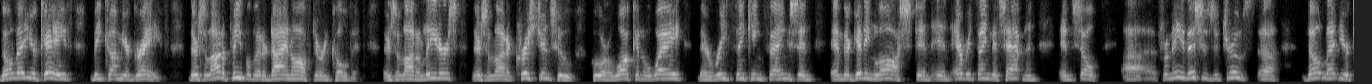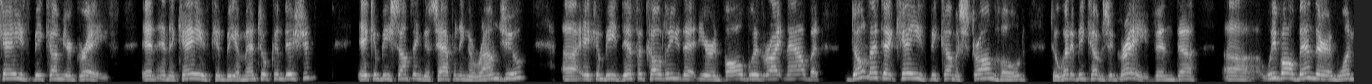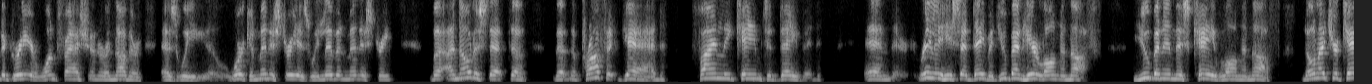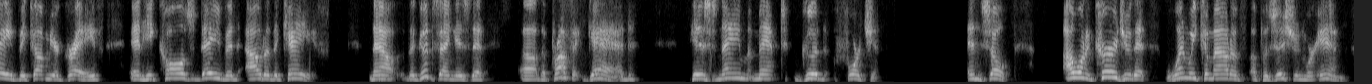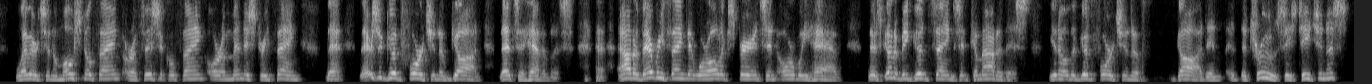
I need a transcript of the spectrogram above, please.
Don't let your cave become your grave. There's a lot of people that are dying off during COVID. There's a lot of leaders. There's a lot of Christians who who are walking away. They're rethinking things and and they're getting lost in in everything that's happening. And so, uh, for me, this is the truth. Uh, don't let your cave become your grave. And and a cave can be a mental condition. It can be something that's happening around you. Uh, it can be difficulty that you're involved with right now, but don't let that cave become a stronghold to when it becomes a grave. And uh, uh, we've all been there in one degree or one fashion or another as we uh, work in ministry, as we live in ministry. But I noticed that the, the prophet Gad finally came to David. And really, he said, David, you've been here long enough. You've been in this cave long enough. Don't let your cave become your grave and he calls David out of the cave. Now, the good thing is that uh, the prophet Gad, his name meant good fortune. And so I want to encourage you that when we come out of a position we're in, whether it's an emotional thing or a physical thing or a ministry thing, that there's a good fortune of God that's ahead of us. Out of everything that we're all experiencing or we have, there's going to be good things that come out of this. You know, the good fortune of God and the truths He's teaching us,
